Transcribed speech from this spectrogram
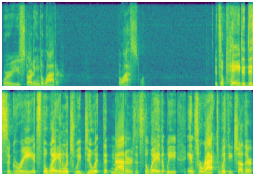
Or are you starting the latter? the last one. It's okay to disagree. It's the way in which we do it that matters. It's the way that we interact with each other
